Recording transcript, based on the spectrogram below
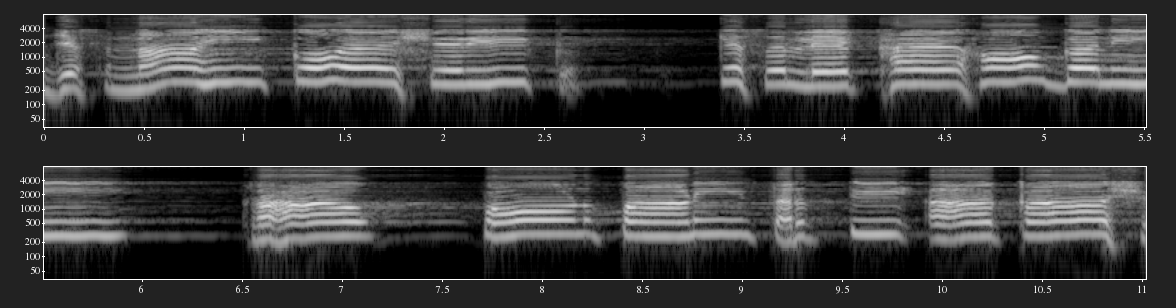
ਜਿਸ ਨਾਹੀ ਕੋਏ ਸ਼ਰੀਕ ਕਿਸ ਲੇਖੈ ਹੋ ਗਨੀ। ਰਹਾਉ, ਪੌਣ ਪਾਣੀ ਧਰਤੀ ਆਕਾਸ਼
